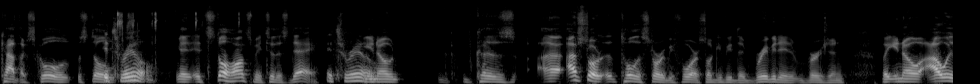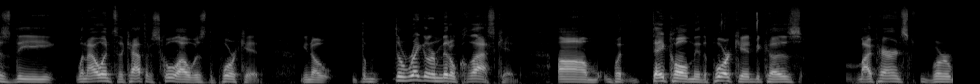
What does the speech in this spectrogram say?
Catholic school still It's real. It, it still haunts me to this day. It's real. You know, because I, I've sort told the story before, so I'll give you the abbreviated version. But you know, I was the when I went to the Catholic school, I was the poor kid. You know, the the regular middle class kid. Um, but they called me the poor kid because my parents were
